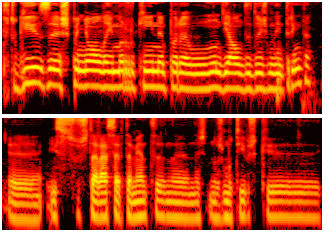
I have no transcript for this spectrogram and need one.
portuguesa, espanhola e marroquina para o Mundial de 2030? É, isso estará certamente nos motivos que,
